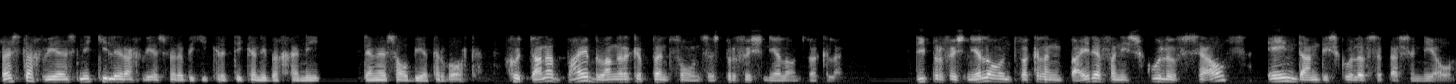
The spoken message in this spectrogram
Rustig wees nie kielerig wees vir 'n bietjie kritiek aan die begin nie. Dinge sal beter word. Goed dan 'n baie belangrike punt vir ons is professionele ontwikkeling. Die professionele ontwikkeling beide van die skoolhoof self en dan die skoolhoof se personeel.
